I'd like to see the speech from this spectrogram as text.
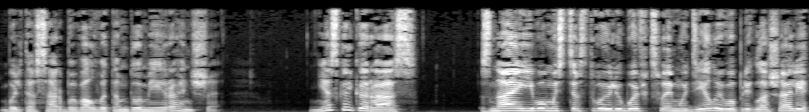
Бальтасар бывал в этом доме и раньше. Несколько раз. Зная его мастерство и любовь к своему делу, его приглашали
